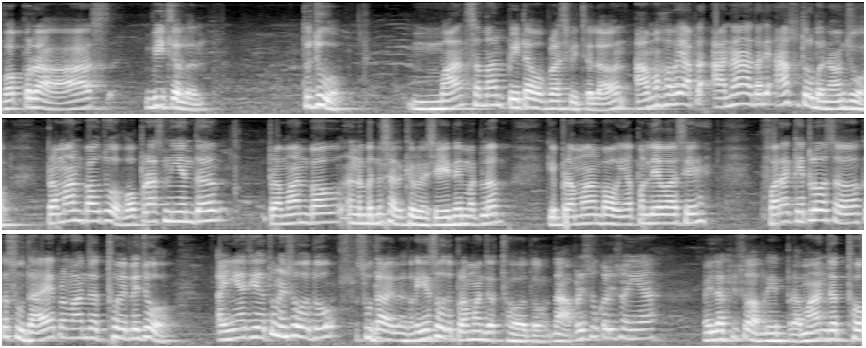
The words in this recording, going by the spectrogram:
વપરાશ વિચલન. તો જુઓ, માલ સમાન પેટા વપરાશ વિચલન. આમાં હવે આપણે આના આધારે આ સૂત્ર બનાવવાનું. જુઓ, પ્રમાણ ભાવ જુઓ, વપરાશની અંદર પ્રમાણ ભાવ અને બંને સરખે રહેશે. એને મતલબ કે પ્રમાણ ભાવ અહીંયા પણ લેવાશે. ફરક એટલો છે કે સુધારેલ પ્રમાણ જથ્થો એટલે જુઓ, અહીંયા જે હતું ને શું હતું? સુધારેલ હતો. અહીંયા શું હતું? પ્રમાણ જથ્થો હતો. તો આપણે શું કરીશું અહીંયા? અહીં લખીશું આપણે પ્રમાણ જથ્થો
